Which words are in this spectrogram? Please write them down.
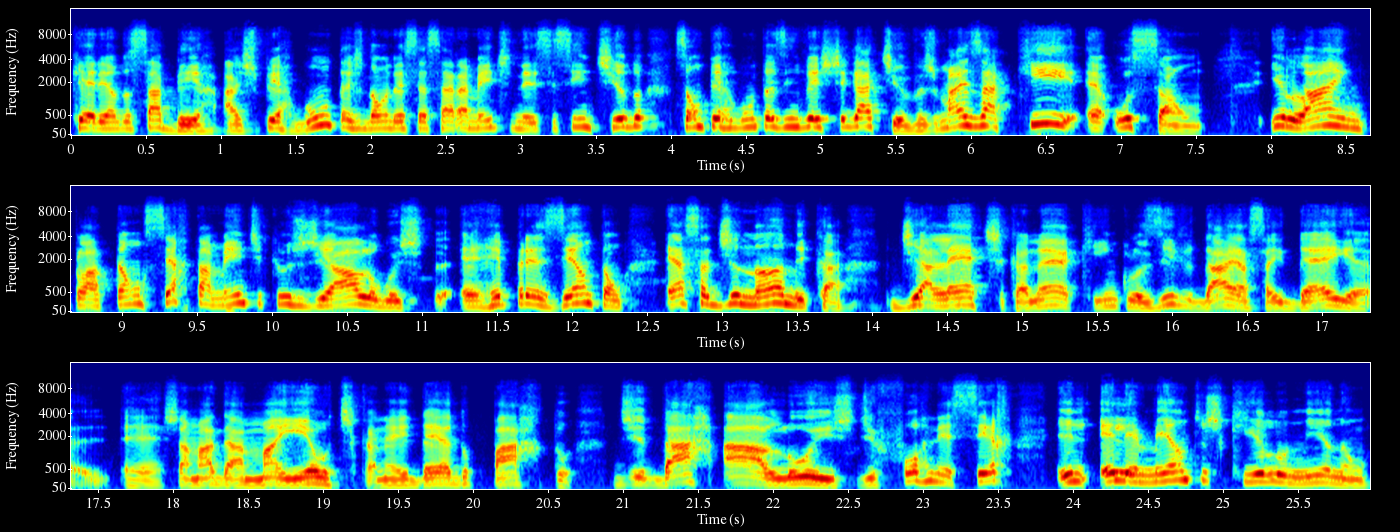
querendo saber. As perguntas, não necessariamente nesse sentido, são perguntas investigativas, mas aqui é, o são. E lá em Platão, certamente que os diálogos é, representam essa dinâmica dialética, né, que inclusive dá essa ideia é, chamada maiêutica, né, a ideia do parto, de dar à luz, de fornecer elementos que iluminam.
